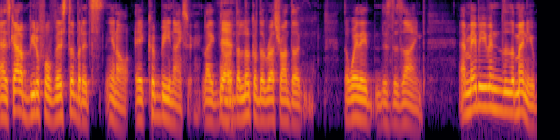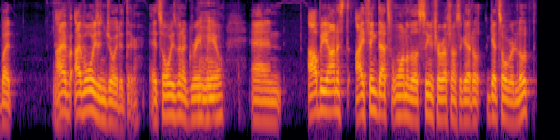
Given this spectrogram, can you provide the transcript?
And it's got a beautiful vista, but it's you know it could be nicer. Like the, Yeah. the look of the restaurant, the the way they is designed. and maybe even the, the menu. But I've I've always enjoyed it there. It's always been a great Mm-hmm. meal, and I'll be honest. I think that's one of those signature restaurants that get, gets overlooked.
